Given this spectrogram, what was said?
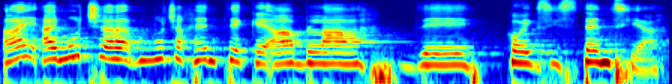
Hay, hay mucha, mucha gente que habla de coexistencia,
